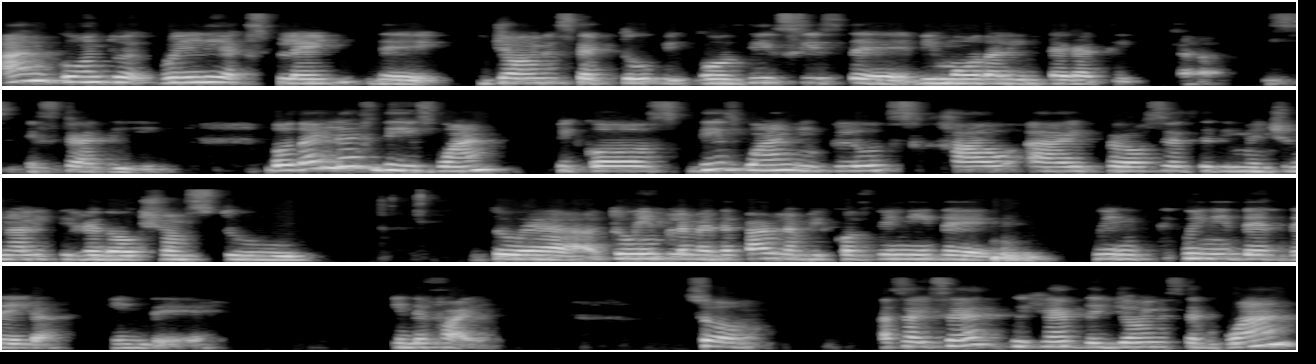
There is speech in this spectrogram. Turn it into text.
I'm going to really explain the join step two because this is the bimodal iterative uh, strategy. But I left this one because this one includes how I process the dimensionality reductions to to uh, to implement the problem because we need the we, we need that data in the, in the file. So as I said, we have the join step one,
